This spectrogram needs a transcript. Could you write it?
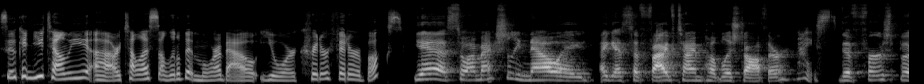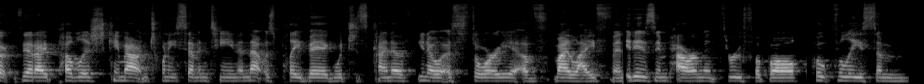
so can you tell me uh, or tell us a little bit more about your Critter Fitter books? Yeah, so I'm actually now a, I guess, a five time published author. Nice. The first book that I published came out in 2017, and that was Play Big, which is kind of, you know, a story of my life. And it is empowerment through football. Hopefully, some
